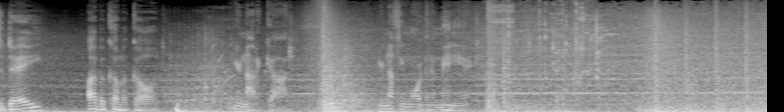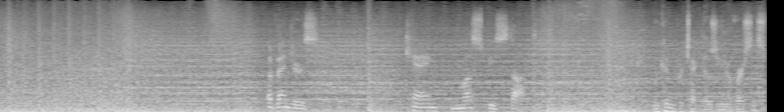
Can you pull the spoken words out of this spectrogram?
Today, I become a god. You're not a god. You're nothing more than a maniac. Avengers. Kang must be stopped. We couldn't protect those universes,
